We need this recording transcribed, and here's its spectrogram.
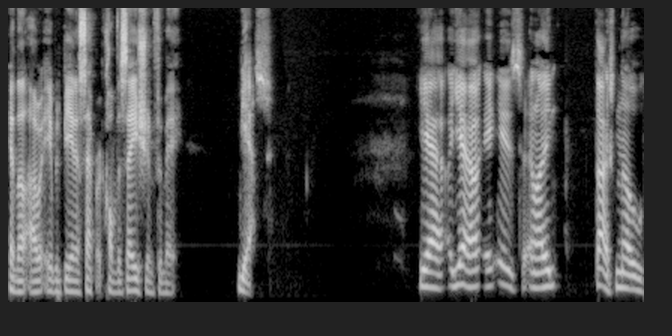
in that I, it would be in a separate conversation for me. yes, yeah, yeah. It is, and I think that's no.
